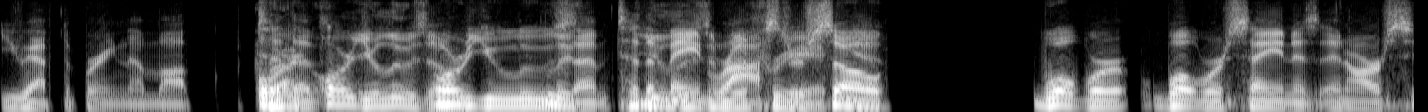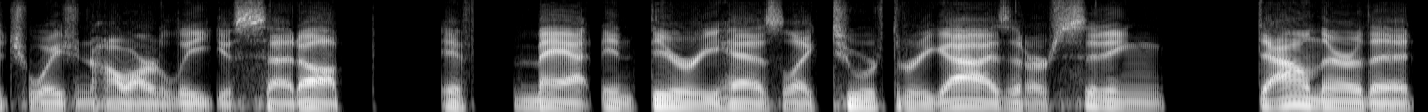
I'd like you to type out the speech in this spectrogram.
you have to bring them up, Or, the- or you lose them. or you lose lose- them to the main roster. so yeah. what we're what we're saying is in our situation, how our league is set up, if Matt in theory has like two or three guys that are sitting down there that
